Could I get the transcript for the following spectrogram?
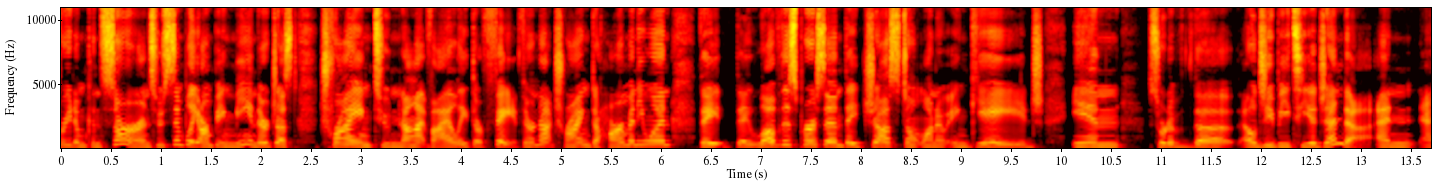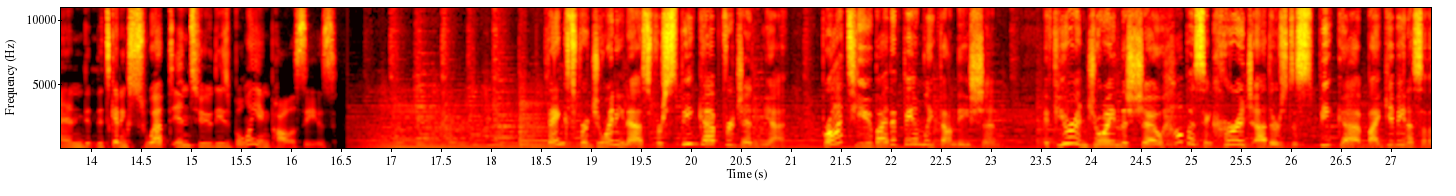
freedom concerns who simply aren't being mean. They're just trying to not violate their faith. They're not trying to harm anyone. They they love this person. They just don't want to engage in sort of the LGBT agenda and and it's getting swept into these bullying policies. Thanks for joining us for Speak Up Virginia, brought to you by the Family Foundation. If you're enjoying the show, help us encourage others to speak up by giving us a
